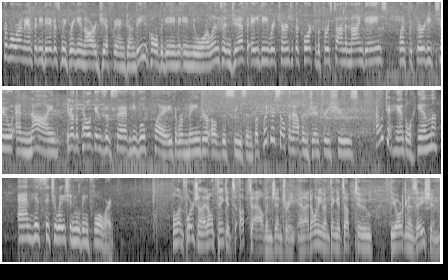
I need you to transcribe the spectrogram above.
For more on Anthony Davis, we bring in our Jeff Van Gundy, who called the game in New Orleans. And Jeff, AD returned to the court for the first time in nine games, went for 32 and 9. You know, the Pelicans have said he will play the remainder of the season. But put yourself in Alvin Gentry's shoes. How would you handle him and his situation moving forward? Well, unfortunately, I don't think it's up to Alvin Gentry, and I don't even think it's up to the organization.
